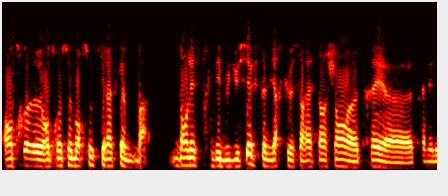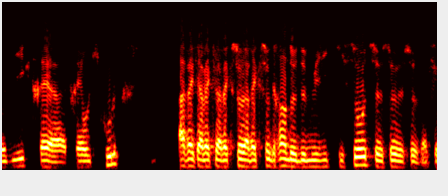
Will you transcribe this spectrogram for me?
entre entre ce morceau qui reste comme bah, dans l'esprit début du siècle, c'est-à-dire que ça reste un chant euh, très euh, très mélodique, très très old school avec avec avec ce avec ce grain de, de musique qui saute, ce, ce, ce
